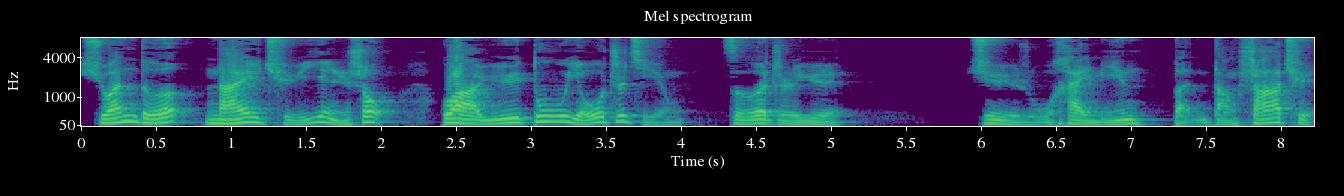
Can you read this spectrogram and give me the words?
玄德乃取印绶，挂于都邮之颈，责之曰：“拒辱害民，本当杀却。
